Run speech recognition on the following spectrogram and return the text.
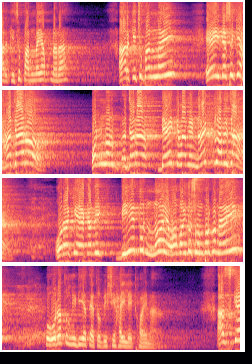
আর কিছু পান নাই আপনারা? আর কিছু পান নাই? এই দেশে কি হাজারো অন্য যারা ডে ক্লাবে নাইট ক্লাবে যায়, ওরা কি একাধিক বিয়ে তো নয়, অবৈধ সম্পর্ক নাই? ওরা তো মিডিয়াতে এত বেশি হাইলাইট হয় না। আজকে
